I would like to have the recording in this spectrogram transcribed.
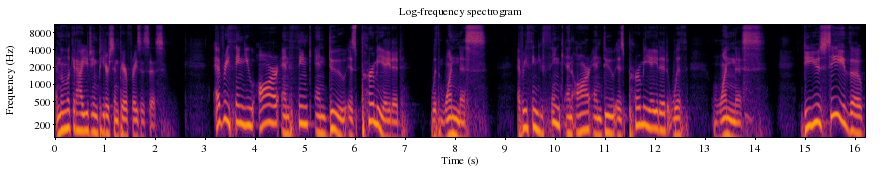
And then look at how Eugene Peterson paraphrases this Everything you are and think and do is permeated with oneness. Everything you think and are and do is permeated with oneness. Do you see the,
